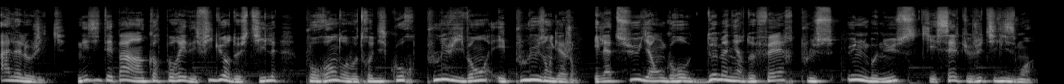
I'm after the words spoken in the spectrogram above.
à la logique. N'hésitez pas à incorporer des figures de style pour rendre votre discours plus vivant et plus engageant. Et là-dessus, il y a en gros deux manières de faire, plus une bonus, qui est celle que j'utilise moi.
